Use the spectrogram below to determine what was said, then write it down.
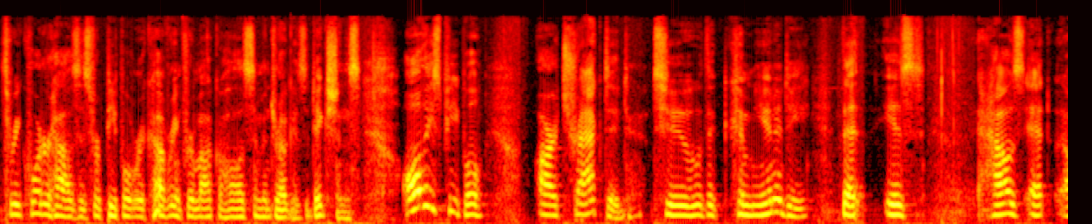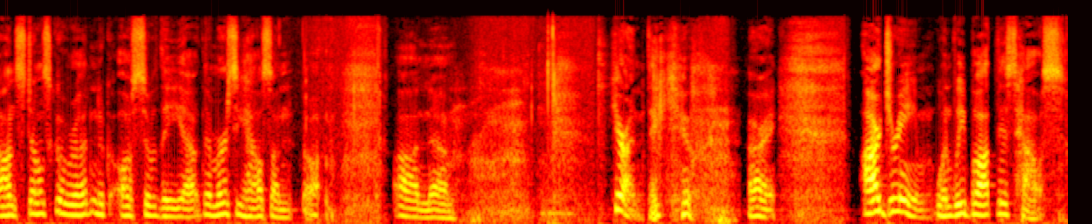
three quarter houses for people recovering from alcoholism and drug addictions, all these people are attracted to the community that is housed at on Stone School Road and also the uh, the Mercy House on on um, Huron. Thank you. All right. Our dream when we bought this house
